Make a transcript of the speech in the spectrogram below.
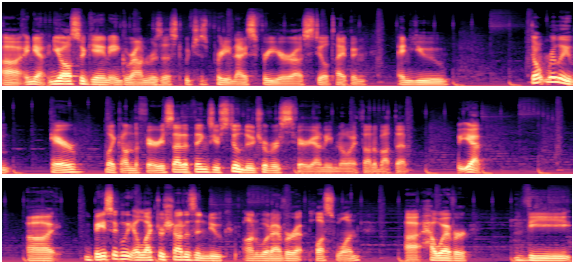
Uh, and yeah, you also gain a ground resist, which is pretty nice for your uh, steel typing. And you don't really care, like on the fairy side of things. You're still neutral versus fairy. I don't even know I thought about that. But yeah, uh, basically Electroshot is a nuke on whatever at plus one. Uh, however, the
